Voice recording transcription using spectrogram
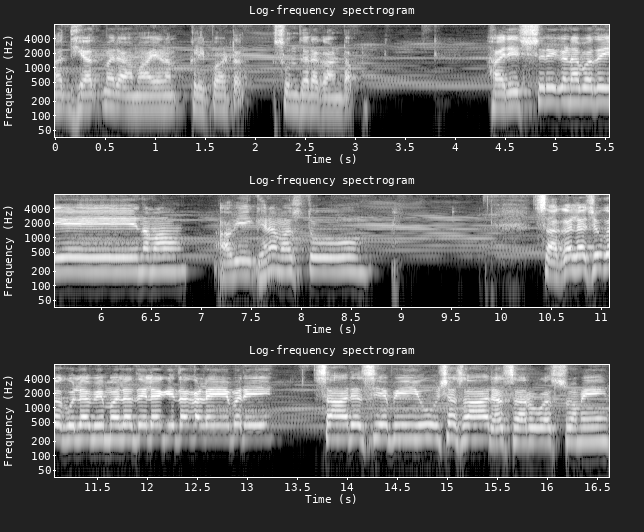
അധ്യാത്മരാമായണം ക്ലിപ്പാട്ട് സുന്ദരകാന്ഡം. ഹരിശ്രീ ഗണപതയേ നമ. അവിഘ്നമസ്തു. സകലശുഖകുല വിമല തിലകിതകളേവരെ സാരസ്യ പീയൂഷസാര സർവസ്വമേ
